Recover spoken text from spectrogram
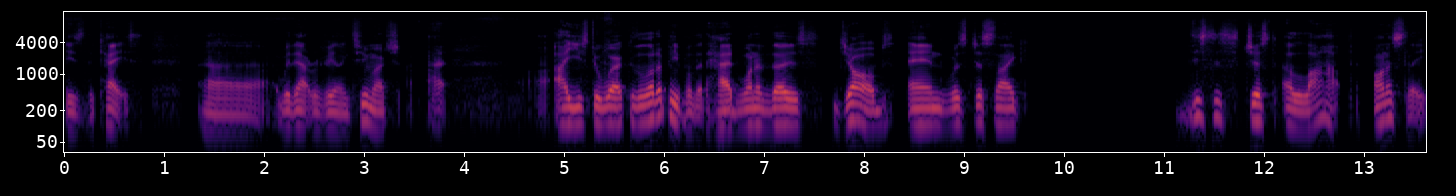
is the case. Uh, without revealing too much I I used to work with a lot of people that had one of those jobs and was just like this is just a LARP, honestly.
